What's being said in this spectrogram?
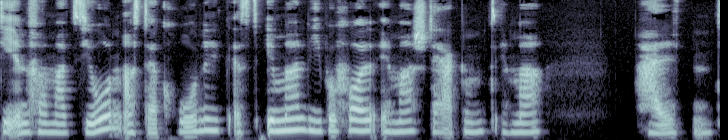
die Information aus der Chronik ist immer liebevoll, immer stärkend, immer haltend.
